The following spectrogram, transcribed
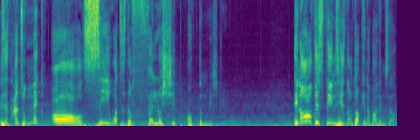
He says, and to make all see what is the fellowship of the mystery. In all these things, he's not talking about himself.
